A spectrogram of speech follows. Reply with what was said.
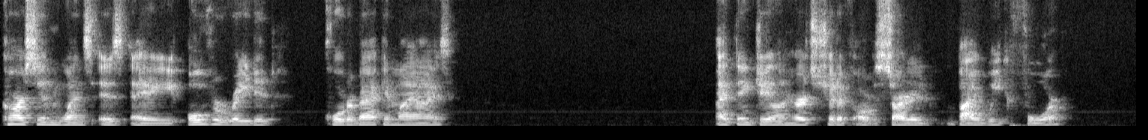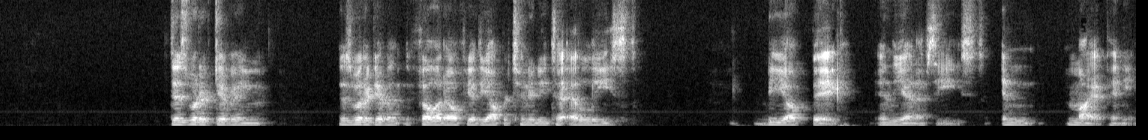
Carson Wentz is a overrated quarterback in my eyes. I think Jalen Hurts should have started by week four. This would have given this would have given Philadelphia the opportunity to at least be up big in the NFC East, in my opinion.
